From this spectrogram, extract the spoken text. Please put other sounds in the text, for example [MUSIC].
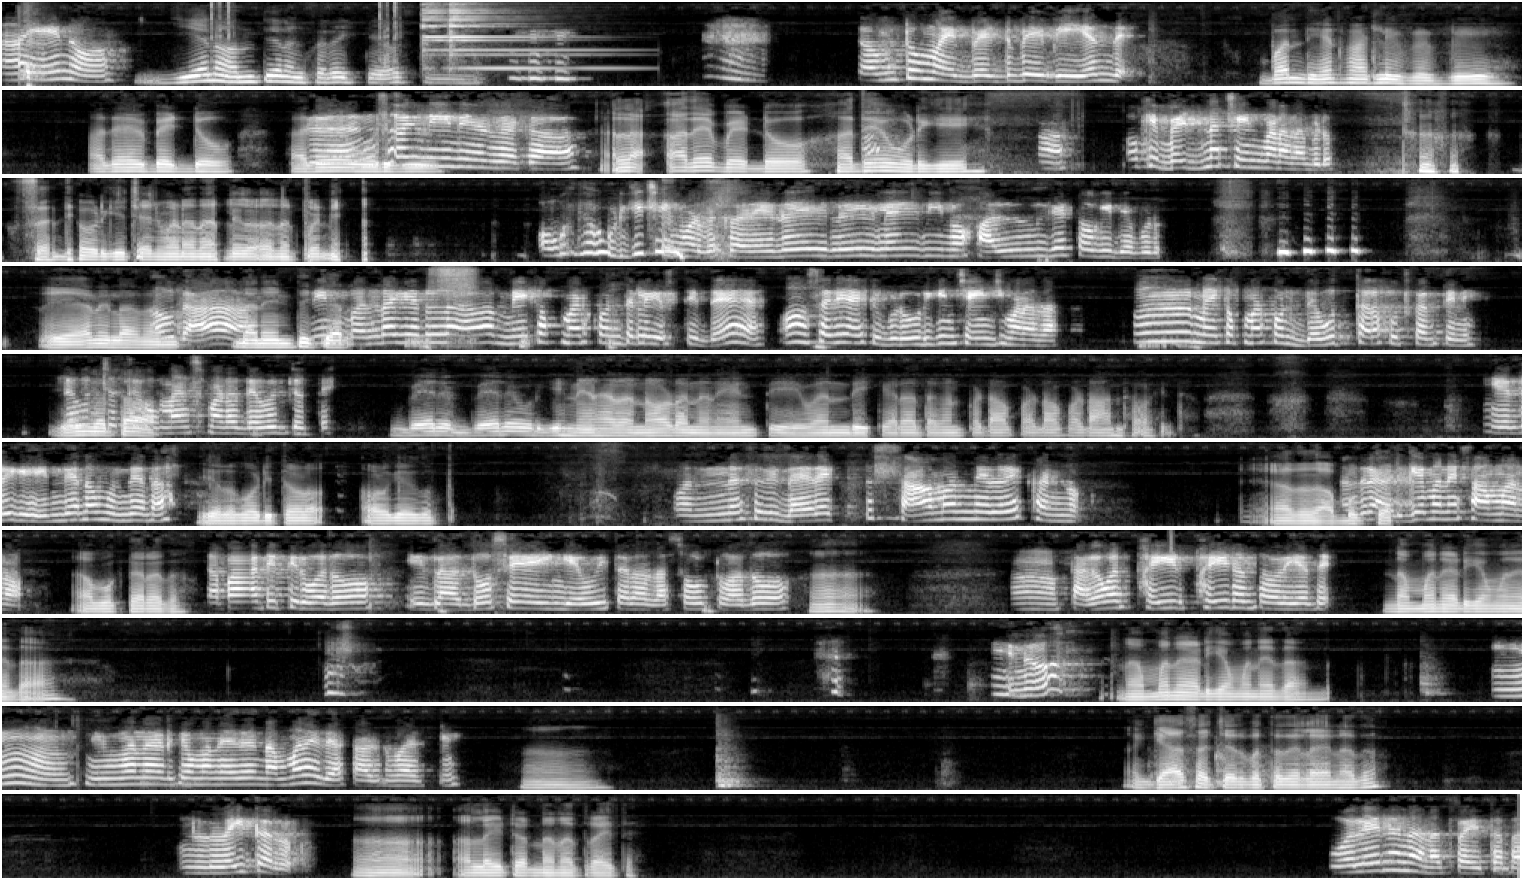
ಏನು? ಏನೋ ಅಂತೀಯ ನಂಗೆ ಸರಿಯಾಗಿ ಕೇಳಿಸ್ತೀನಿ come to my bed baby ಅಂದೆ ಬಂದು ಏನು ಮಾಡ್ಲಿ ಬೇಬಿ ಅದೇ ಬೆಡ್ಡು ಅದೇ ಹುಡುಗಿ. ನೀನ್ ಹೇಳ್ಬೇಕಾ? ಅಲ್ಲ ಅದೇ ಬೆಡ್ಡು ಅದೇ ಹುಡುಗಿ. ಓಕೆ ಬೆಡ್ನ ಚೇಂಜ್ ಮಾಡೋಣ ಬಿಡು. [LAUGHS] ಸದ್ಯ ಹುಡುಗಿ ಚೇಂಜ್ ಮಾಡೋಣ ಅನ್ನಿಲ್ಲ ನನ್ನ ಪುಣ್ಯ? ಹೌದು ಹುಡ್ಗಿ ಚೇಂಜ್ ಮಾಡ್ಬೇಕಾ? ಇಲ್ಲೇ ಇಲ್ಲೇ ಇಲ್ಲೇ ನೀನು ಹಲ್ಗೆಟ್ ಹೋಗಿದ್ಯಾ ಬಿಡು. ಏನಿಲ್ಲ ನಾನು ಹೌದಾ? ನನ್ನ ಹೆಂಡತಿ ನೀನ್ ಬಂದಾಗೆಲ್ಲ ಮೇಕಪ್ ಮಾಡ್ಕೊಂಡೆಲ್ಲ ಇರ್ತಿದ್ದೆ. ಹ್ಮ್ ಸರಿ ಆಯ್ತು ಬಿಡು ಹುಡ್ಗಿನ್ ಚೇಂಜ್ ಮಾಡದ ಫುಲ್ ಮೇಕಪ್ ಮಾಡ್ಕೊಂಡು ದೆವ್ದ್ ತರ ಕುತ್ಕೊಂತೀನಿ. ದೆವ್ದ್ ಜೊತೆ ರೊಮ್ಯಾನ್ಸ್ ಮಾಡೋ ದೆವ್ದ್ ಜೊತೆ. ಬೇರೆ ಬೇರೆ ಹುಡುಗಿನ ಏನಾರ ನೋಡ ನನ್ನ ಹೆಂಡತಿ ಒಂದಿ ಕೆರ ತಗೊಂಡ್ ಪಟ ಪಟ ಪಟ ಅಂತ ಹೋಯ್ತು. ಎಲ್ಲಿಗೆ ಹಿಂದೆನೋ ಮುಂದೆನಾ. ಎಲ್ಲಿಗೆ ಹೊಡಿತಾಳೋ ಅವಳಿಗೆ ಗೊತ್ತು. ಒಂದೇ ಸರಿ ಡೈರೆಕ್ಟ್ ಸಾಮಾನ್ ಮೇಲೆ ಕಣ್ಣು. ಅದು ಅಂದ್ರೆ ಹಬ್ಬಕ್ಕೆ ಅಡ್ಗೆ ಮನೆ ಸಾಮಾನು. ಹಬ್ಬಕ್ಕೆ ತರೋದು ಚಪಾತಿ ತಿರುವುದು ಇಲ್ಲ ದೋಸೆ ಹಿಂಗೆ ಉಯ್ತಾರಲ್ಲ ಸೌಟು ಅದು. ಹಾ. ಹ್ಮ್ ಫೈಡ್ ಫೈಡ್ ಅಂತ ಹೊಡೆಯೋದೆ ನಮ್ಮನೆ ಅಡಿಗೆ ಮನೆದ ಏನು? ನಮ್ಮನೆ ಅಡಿಗೆ ಮನೆದ ಅಂದ ಹ್ಮ್ ನಿಮ್ಮನೆ ಅಡ್ಗೆ ಮನೆ ಇದೆ ನಮ್ಮನೆ ಇದೆ ಯಾಕೆ ಅಡ್ಗೆ ಮಾಡ್ತೀನಿ ಹ್ಮ್ ಗ್ಯಾಸ್ ಹಚ್ಚೋದು ಬರ್ತದಲ್ಲ ಏನದು? ಲೈಟರ್ ಹಾಂ ಆ ಲೈಟರ್ ನನ್ನ ಹತ್ರ ಐತೆ. ಒಲೆನೇ ನನ್ನ ಹತ್ರ ಐತಲ್ಲ?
